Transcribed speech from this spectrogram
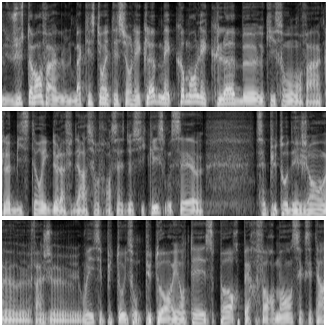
justement, enfin, ma question était sur les clubs, mais comment les clubs qui sont, enfin, un club historique de la Fédération française de cyclisme, c'est c'est plutôt des gens, euh, enfin je, oui, c'est plutôt, ils sont plutôt orientés sport, performance, etc.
